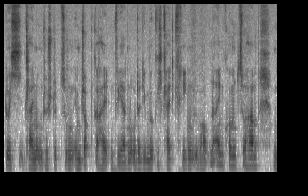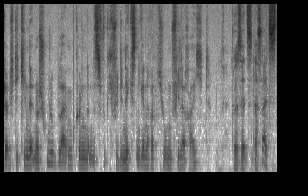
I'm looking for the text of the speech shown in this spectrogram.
durch kleine Unterstützung im Job gehalten werden oder die Möglichkeit kriegen, überhaupt ein Einkommen zu haben und dadurch die Kinder in der Schule bleiben können, dann ist wirklich für die nächsten Generationen viel erreicht. Du hast jetzt das als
